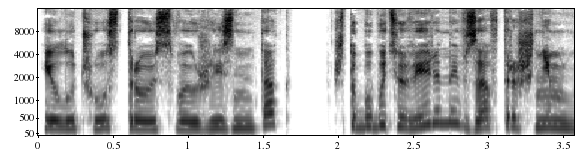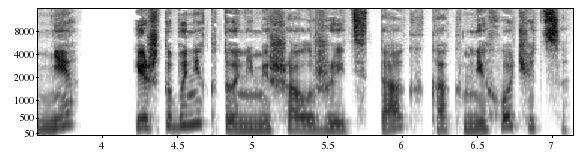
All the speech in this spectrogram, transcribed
и лучше устрою свою жизнь так, чтобы быть уверенной в завтрашнем дне и чтобы никто не мешал жить так, как мне хочется.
